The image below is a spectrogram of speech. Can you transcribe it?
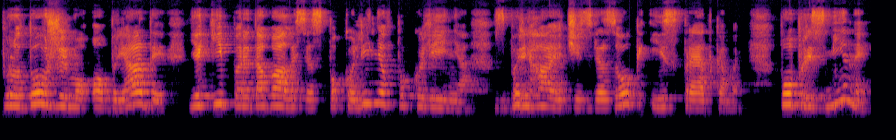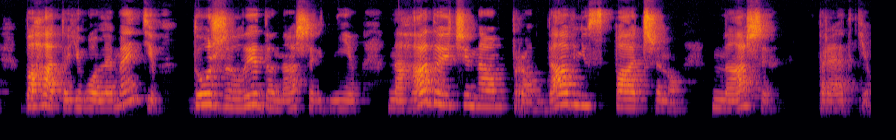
продовжуємо обряди, які передавалися з покоління в покоління, зберігаючи зв'язок із предками. Попри зміни, багато його елементів дожили до наших днів, нагадуючи нам про давню спадщину наших предків.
